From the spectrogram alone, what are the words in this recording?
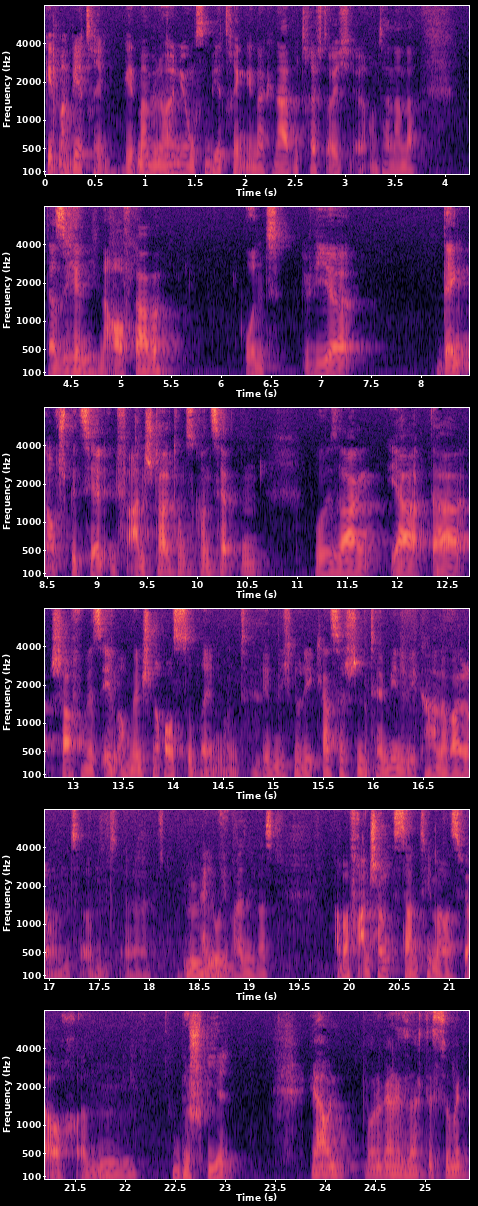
Geht mal ein Bier trinken. Geht mal mit euren Jungs ein Bier trinken in der Kneipe, trefft euch äh, untereinander. Das ist sicherlich eine Aufgabe. Und wir denken auch speziell in Veranstaltungskonzepten, wo wir sagen, ja, da schaffen wir es eben auch Menschen rauszubringen und eben nicht nur die klassischen Termine wie Karneval und, und äh, mhm. Halloween, weiß nicht was. Aber Veranstaltung ist da ein Thema, was wir auch ähm, mhm. bespielen. Ja, und wo du gerade sagtest, somit,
